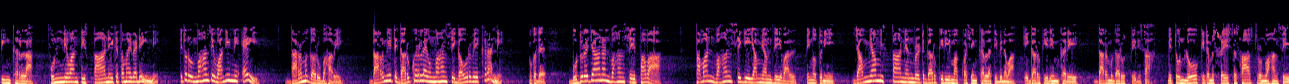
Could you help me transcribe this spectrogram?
පින් කරලා පුණ්‍යවන්ත ස්ථානයක තමයි වැඩ ඉන්නේ. ඒතර උන්වහන්සේ වඳින්නේ ඇයි? ධර්මගරු භාවයෙන්. ධර්මයට ගරු කරලා උන්වහන්සේ ගෞරවය කරන්නේ. මොකද බුදුරජාණන් වහන්සේ පවා තමන් වහන්සේගේ යම් යම් දේවල් පින්වතුනි යම් යම් ස්ථානයන් වලට ගරු කිරීමක් වශයෙන් කරලා තිබෙනවා. ඒ ගරු කිරීම කරේ ධර්ම ගරුත්වය නිසා. මේ තුන් ලෝකෙටම ශ්‍රේෂ්ඨ ශාස්ත්‍රුන් වහන්සේ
